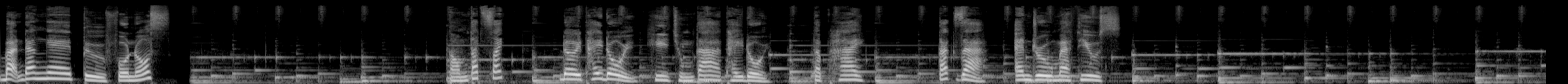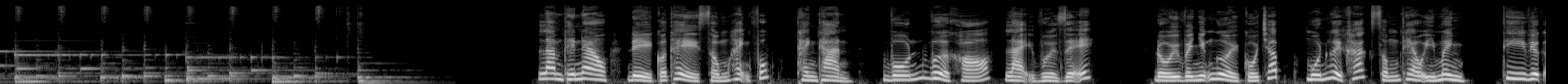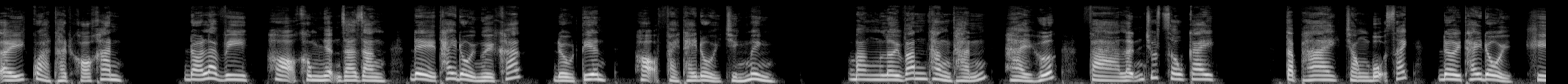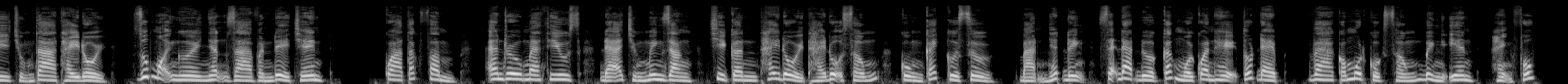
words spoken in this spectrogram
Bạn đang nghe từ Phonos. Tóm tắt sách Đời thay đổi khi chúng ta thay đổi Tập 2 Tác giả Andrew Matthews Làm thế nào để có thể sống hạnh phúc, thanh thản, vốn vừa khó lại vừa dễ? Đối với những người cố chấp muốn người khác sống theo ý mình thì việc ấy quả thật khó khăn. Đó là vì họ không nhận ra rằng để thay đổi người khác, đầu tiên họ phải thay đổi chính mình. Bằng lời văn thẳng thắn, hài hước, pha lẫn chút sâu cay. Tập 2 trong bộ sách Đời thay đổi khi chúng ta thay đổi giúp mọi người nhận ra vấn đề trên. Qua tác phẩm, Andrew Matthews đã chứng minh rằng chỉ cần thay đổi thái độ sống cùng cách cư xử bạn nhất định sẽ đạt được các mối quan hệ tốt đẹp và có một cuộc sống bình yên, hạnh phúc.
